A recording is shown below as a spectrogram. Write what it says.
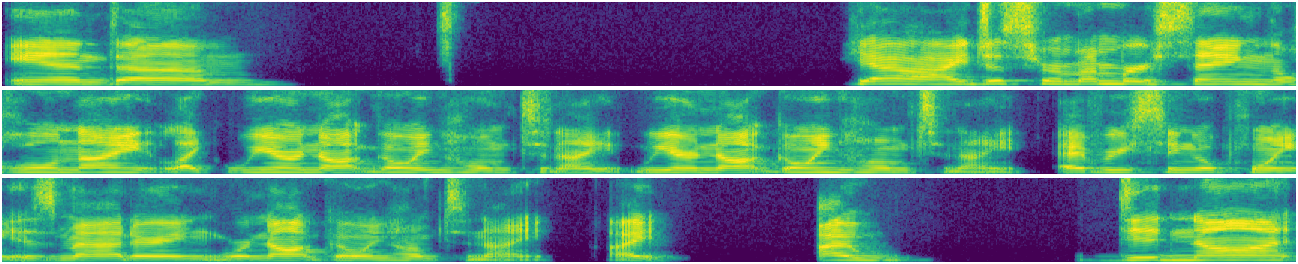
And um, yeah, I just remember saying the whole night, like, we are not going home tonight. We are not going home tonight. Every single point is mattering. We're not going home tonight. I I did not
